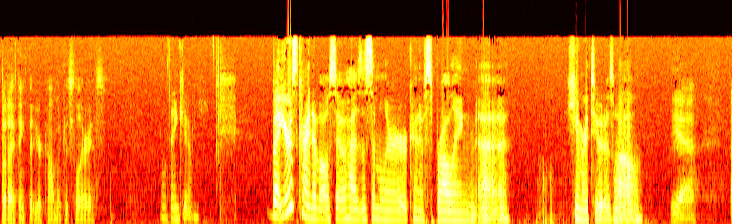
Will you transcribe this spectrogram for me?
but I think that your comic is hilarious. Well, thank you. But yours kind of also has a similar kind of sprawling uh, humor to it as well. Yeah, uh,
